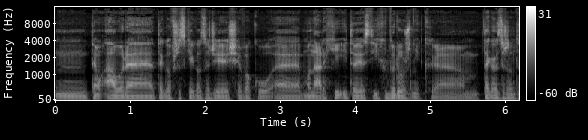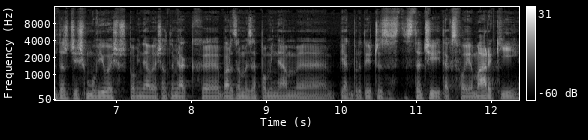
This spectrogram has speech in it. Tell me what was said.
mm, tę aurę tego wszystkiego, co dzieje się wokół monarchii i to jest ich wyróżnik. Tak jak zresztą ty też gdzieś mówiłeś, przypominałeś o tym, jak bardzo my zapominamy, jak Brytyjczycy stracili tak swoje marki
